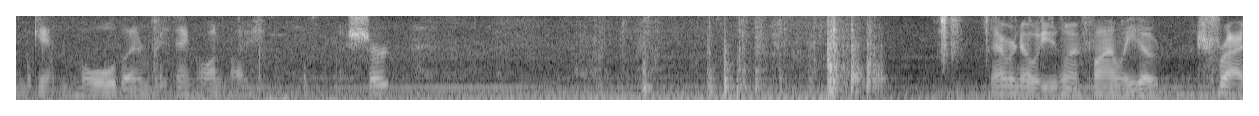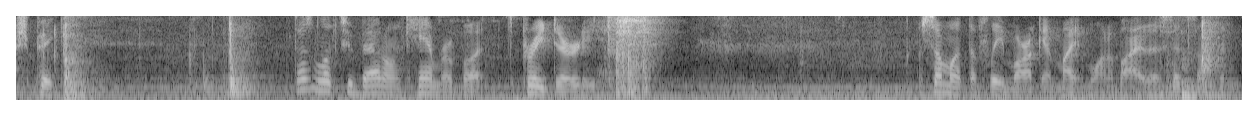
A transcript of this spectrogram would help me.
I'm getting mold and everything on my, my shirt. Never know what you're gonna find when you go trash picking. Doesn't look too bad on camera, but it's pretty dirty. Someone at the flea market might want to buy this. It's something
